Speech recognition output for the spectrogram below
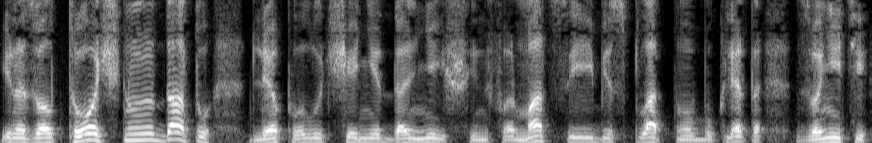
и назвал точную дату для получения дальнейшей информации и бесплатного буклета. Звоните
